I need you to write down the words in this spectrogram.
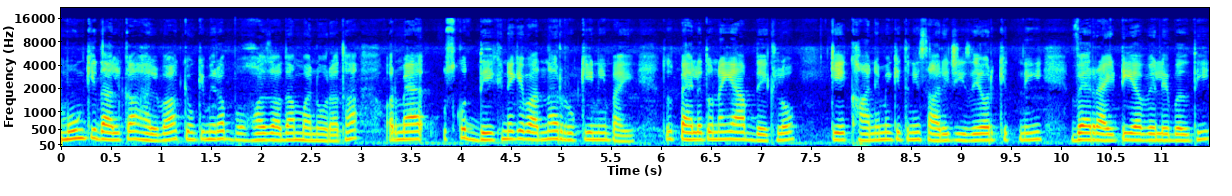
मूंग की दाल का हलवा, क्योंकि मेरा बहुत ज़्यादा मन हो रहा था और मैं उसको देखने के बाद ना रुक नहीं पाई। तो पहले तो ना ये आप देख लो कि खाने में कितनी सारी चीज़ें और कितनी वैरायटी अवेलेबल थी।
